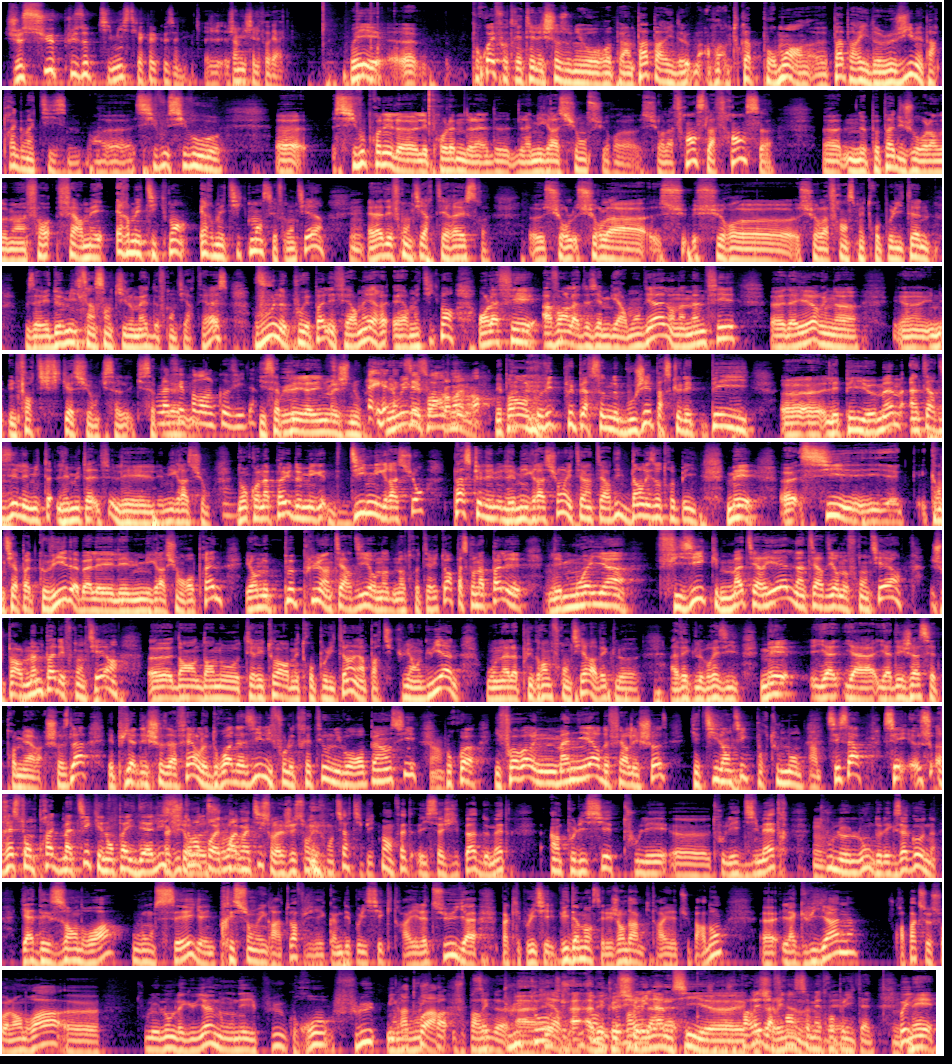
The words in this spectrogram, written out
je suis plus optimiste qu'il y a quelques années. Jean-Michel Fauvergue. Oui, euh, pourquoi il faut traiter les choses au niveau européen? Pas par en tout cas pour moi, hein, euh, pas par idéologie, mais par pragmatisme. Euh, si vous, si vous, euh, si vous prenez les problèmes de la, migration sur, sur la France, la France ne peut pas du jour au lendemain fermer hermétiquement, hermétiquement ses frontières. Mm. Elle a des frontières terrestres euh, sur, sur, la, sur, euh, sur la France métropolitaine. Vous avez 2500 km de frontières terrestres. Vous ne pouvez pas les fermer hermétiquement. On l'a fait avant la Deuxième Guerre mondiale. On a même fait d'ailleurs une, une, une, fortification qui s'appelait. On l'a fait pendant le Covid. Qui s'appelait la ligne Maginot. mais oui, mais pendant, mais pendant, le Covid, plus personne ne bougeait parce que les pays, les pays eux-mêmes interdisaient les, les, les, migrations. Mm. Donc on n'a pas eu d'immigration parce que les, migrations étaient interdites dans les autres pays. Mais euh, si, quand il n'y a pas de Covid, eh ben les, migrations reprennent et on ne peut plus interdire notre territoire parce qu'on n'a pas les, moyens physique, matériel d'interdire nos frontières. Je ne parle même pas des frontières euh, dans, nos territoires métropolitains et en particulier en Guyane, où on a la plus grande frontière avec le, avec le Brésil. Mais il y a, y, a, y a, déjà cette première chose-là. Et puis il y a des choses à faire. Le droit d'asile, il faut le traiter au niveau européen aussi. Ah. Pourquoi? Il faut avoir une manière de faire les choses qui est identique pour tout le monde. Ah. C'est ça. C'est restons pragmatiques et non pas idéalistes. Bah, justement, pour être pragmatique sur la gestion des frontières, typiquement, en fait, il ne s'agit pas de mettre un policier tous les, euh, tous les 10 mètres, hmm. Tout le long de l'Hexagone. Il y a des endroits où on sait, il y a une pression migratoire. il y a quand même des policiers qui travaillent là-dessus. Il n'y a pas que les policiers, évidemment, c'est les gendarmes qui travaillent là-dessus, pardon. Euh, la Guyane, je ne crois pas que ce soit l'endroit. Euh, tout le long de la Guyane, où on est les plus gros flux migratoires. Je, parlais de, plutôt, avec le Suriname, si. je parlais de la France métropolitaine. Oui. Mais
